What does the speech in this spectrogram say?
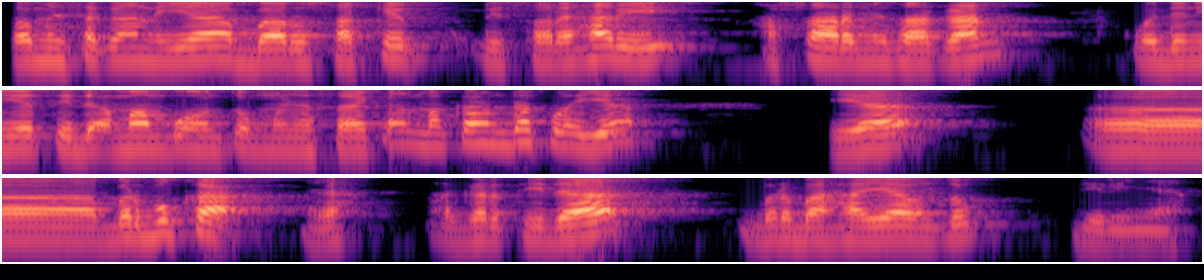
Kalau misalkan ia baru sakit di sore hari, asar misalkan, kemudian ia tidak mampu untuk menyelesaikan, maka hendaklah ia ya e, berbuka ya agar tidak berbahaya untuk dirinya.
